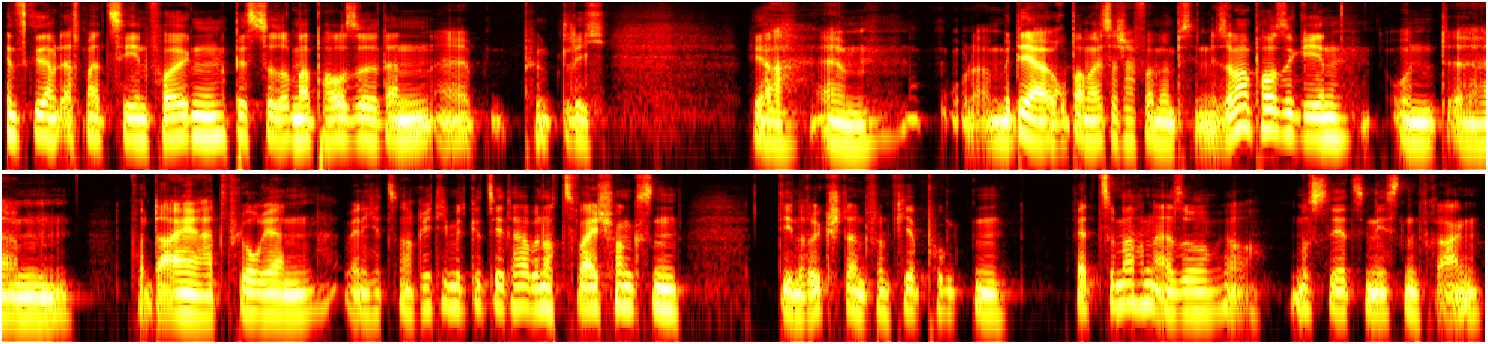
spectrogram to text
insgesamt erstmal 10 Folgen bis zur Sommerpause, dann äh, pünktlich ja, ähm, oder mit der Europameisterschaft wollen wir ein bisschen in die Sommerpause gehen. Und ähm, von daher hat Florian, wenn ich jetzt noch richtig mitgezählt habe, noch zwei Chancen, den Rückstand von vier Punkten wettzumachen. Also ja, musste jetzt die nächsten Fragen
